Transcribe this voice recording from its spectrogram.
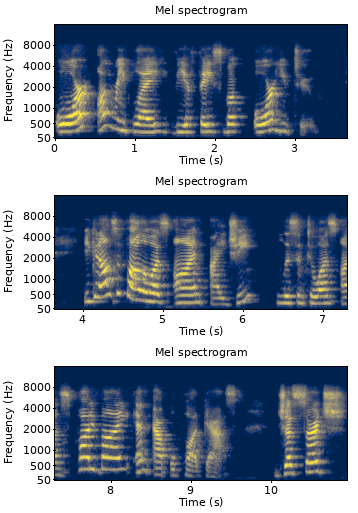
or on replay via Facebook or YouTube. You can also follow us on IG, listen to us on Spotify and Apple Podcast. Just search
